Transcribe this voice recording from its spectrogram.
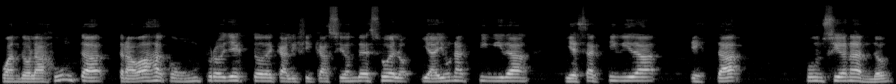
Cuando la Junta trabaja con un proyecto de calificación de suelo y hay una actividad y esa actividad está funcionando,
